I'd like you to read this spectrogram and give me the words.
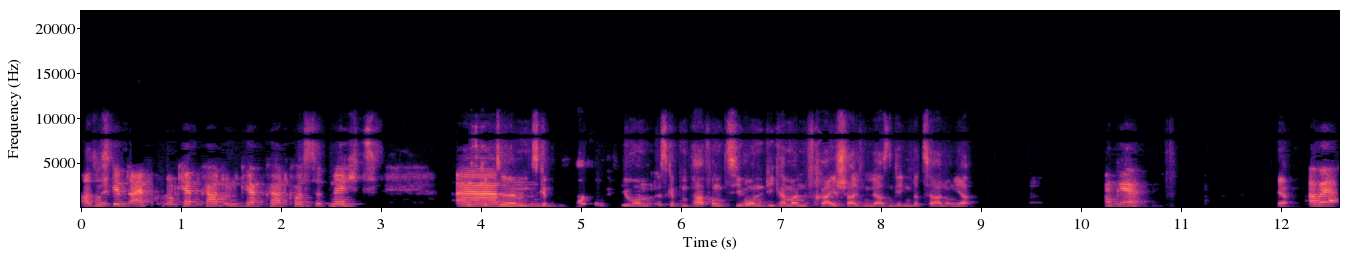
Also nee. es gibt einfach nur CapCut und CapCut kostet nichts. Es gibt, ähm, es, ähm. gibt ein paar Funktionen, es gibt ein paar Funktionen, die kann man freischalten lassen gegen Bezahlung, ja. Okay. Ja. Aber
